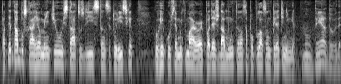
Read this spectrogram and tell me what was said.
para tentar buscar realmente o status de instância turística, que o recurso é muito maior e pode ajudar muito a nossa população de Piratininga. Não tenha dúvida.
